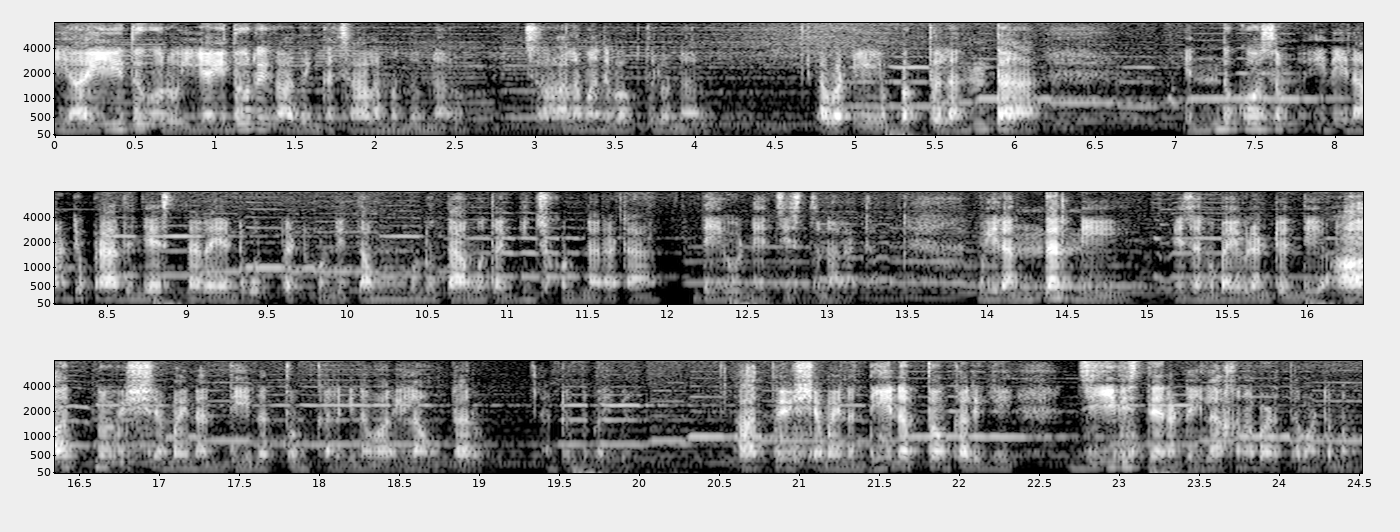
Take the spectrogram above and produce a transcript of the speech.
ఈ ఐదుగురు ఈ ఐదుగురే కాదు ఇంకా చాలామంది ఉన్నారు చాలామంది భక్తులు ఉన్నారు. కాబట్టి ఈ భక్తులంతా ఎందుకోసం ఇది ఇలాంటి ప్రార్థన చేస్తున్నారా అంటే గుర్తుపెట్టుకోండి. తమ్మును తాము తగ్గించుకుంటున్నారట. దేవుడిని హెచ్చిస్తున్నారట వీరందరినీ నిజంగా బైబిల్ అంటుంది ఆత్మ విషయమైన దీనత్వం కలిగిన వారు ఇలా ఉంటారు అంటుంది బైబిల్. ఆత్మ విషయమైన దీనత్వం కలిగి జీవిస్తేనట ఇలా కనబడతామట మనం.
